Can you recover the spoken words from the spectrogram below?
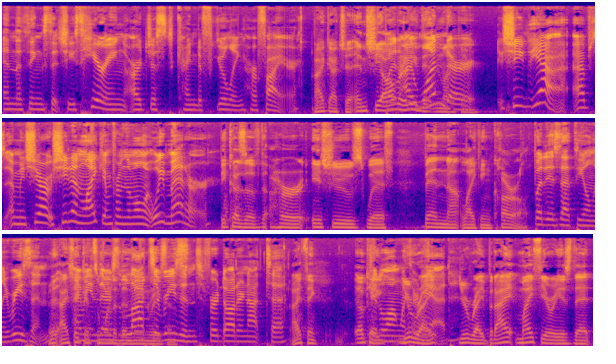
and the things that she's hearing are just kind of fueling her fire I got you. And she already but I didn't like wonder she yeah abs- I mean she al- she didn't like him from the moment we met her because of the, her issues with Ben not liking Carl. But is that the only reason? I think I mean, there's the lots of reasons. reasons for a daughter not to. I think okay, Get along with you're her right. dad. You're right, but I my theory is that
